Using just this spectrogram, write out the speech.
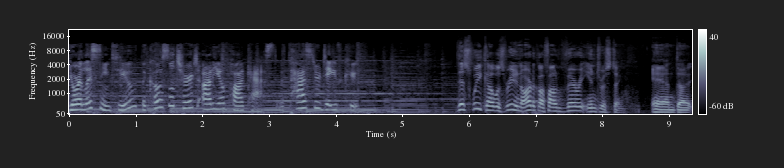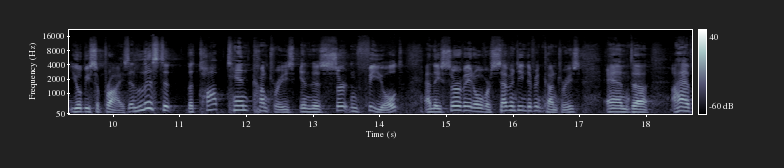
You're listening to the Coastal Church Audio Podcast with Pastor Dave Koop. This week I was reading an article I found very interesting, and uh, you'll be surprised. It listed the top 10 countries in this certain field, and they surveyed over 17 different countries. And uh, I have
